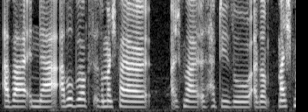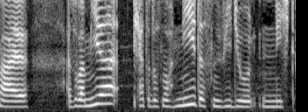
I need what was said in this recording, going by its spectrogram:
Aber in der Abo-Box, also manchmal, manchmal hat die so, also manchmal also bei mir, ich hatte das noch nie, dass ein Video nicht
